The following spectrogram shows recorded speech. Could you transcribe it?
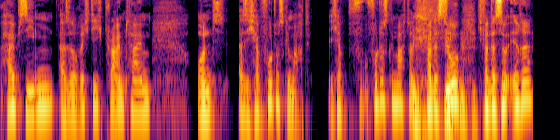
halb sieben, also richtig Primetime und also ich habe Fotos gemacht. Ich habe Fotos gemacht und ich fand das so, ich fand das so irre.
